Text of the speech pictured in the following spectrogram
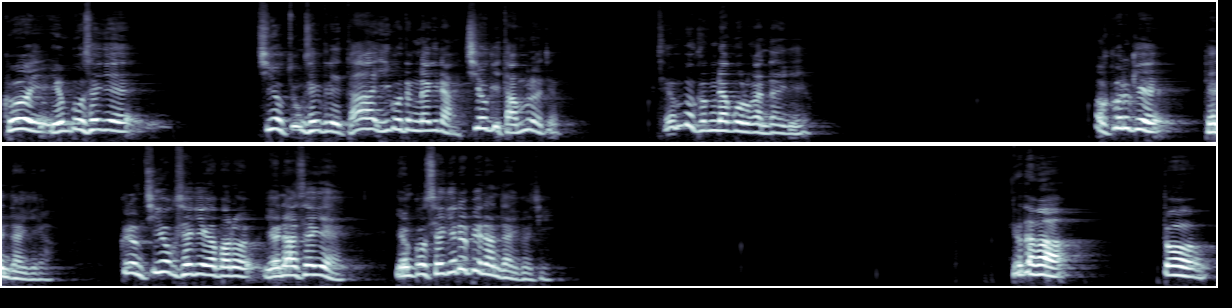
그 연보세계 지옥 중생들이 다 이고등락이라 지옥이 다 무너져. 전부 극락으로 간다 이게요. 어, 그렇게 된다 이기라 그럼 지옥 세계가 바로 연하 세계, 연꽃 세계로 변한다 이거지. 그러다가 또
